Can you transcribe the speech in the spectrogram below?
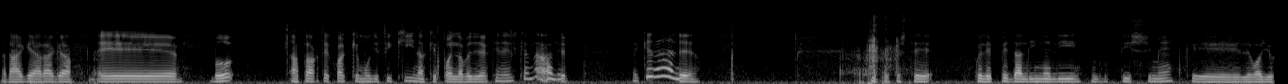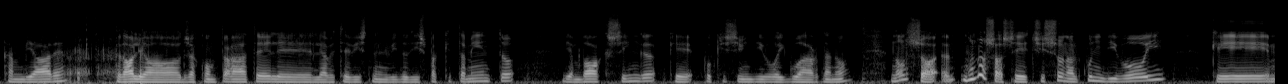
Raga raga e boh a parte qualche modifichina che poi la vedrete nel canale nel canale. Tipo queste quelle pedaline lì bruttissime che le voglio cambiare però le ho già comprate le, le avete viste nel video di spacchettamento di unboxing che pochissimi di voi guardano. Non so, eh, non lo so se ci sono alcuni di voi che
